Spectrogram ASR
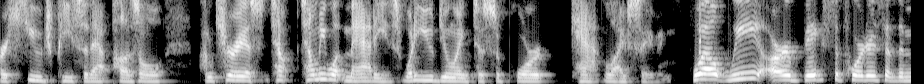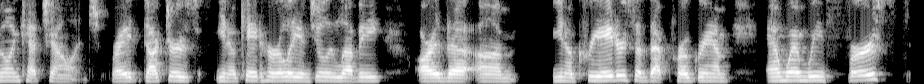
are a huge piece of that puzzle. I'm curious, tell, tell me what Maddie's, what are you doing to support cat life saving? Well, we are big supporters of the Million Cat Challenge, right? Doctors, you know, Kate Hurley and Julie Levy are the, um, you know, creators of that program. And when we first,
